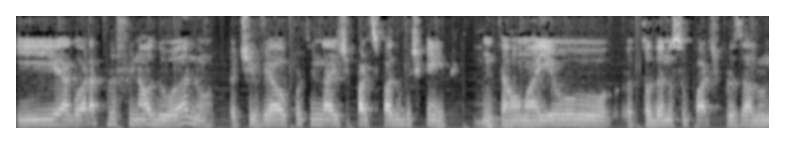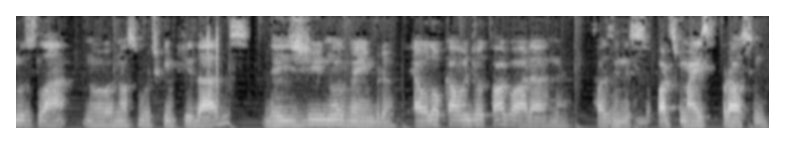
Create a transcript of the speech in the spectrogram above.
E agora, para o final do ano, eu tive a oportunidade de participar do Bootcamp. Uhum. Então aí eu, tô dando suporte para os alunos lá no nosso bootcamp de dados desde novembro. É o local onde eu tô agora, né? Fazendo esse suporte mais próximo,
